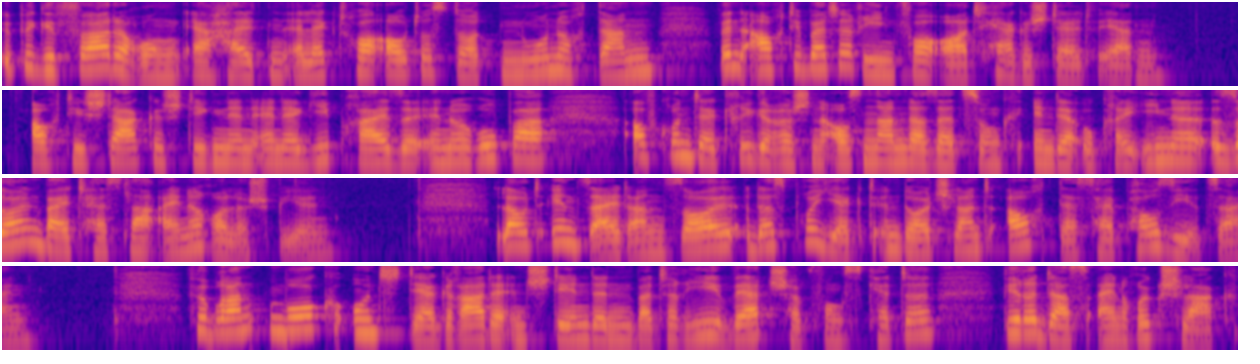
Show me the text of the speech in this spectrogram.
Üppige Förderungen erhalten Elektroautos dort nur noch dann, wenn auch die Batterien vor Ort hergestellt werden. Auch die stark gestiegenen Energiepreise in Europa aufgrund der kriegerischen Auseinandersetzung in der Ukraine sollen bei Tesla eine Rolle spielen. Laut Insidern soll das Projekt in Deutschland auch deshalb pausiert sein. Für Brandenburg und der gerade entstehenden Batterie-Wertschöpfungskette wäre das ein Rückschlag.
